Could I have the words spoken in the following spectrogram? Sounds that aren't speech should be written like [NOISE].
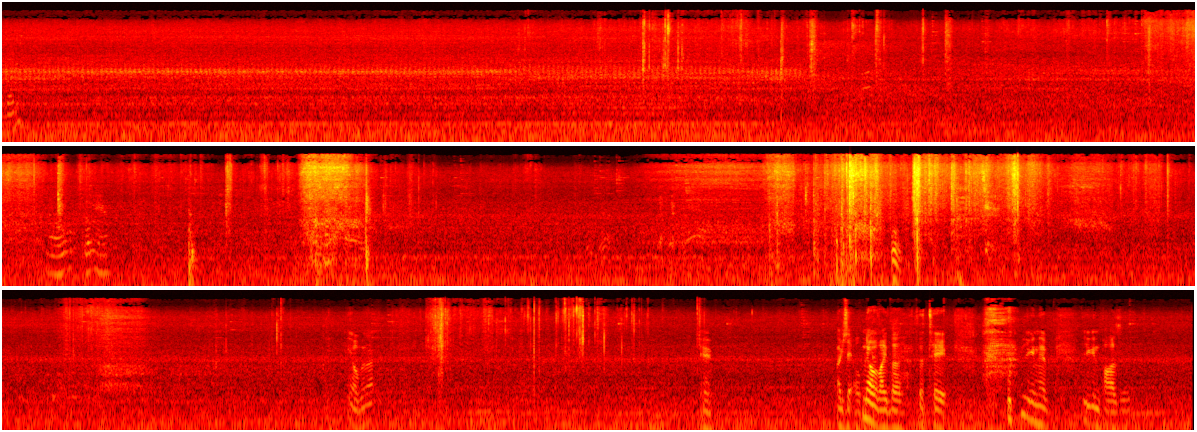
everybody. Whoa. Can you open that? Here. Oh, you say open? No, that? like the the tape. [LAUGHS] you can have, you can pause it.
